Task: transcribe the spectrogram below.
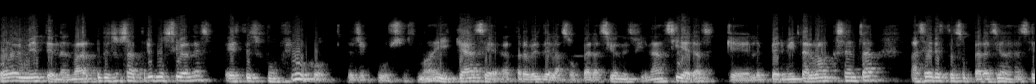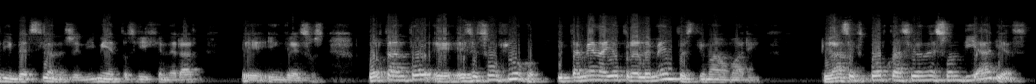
Obviamente, en el marco de sus atribuciones, este es un flujo de recursos, ¿no? Y que hace a través de las operaciones financieras que le permite al Banco Central hacer estas operaciones, hacer inversiones, rendimientos y generar eh, ingresos. Por tanto, eh, ese es un flujo. Y también hay otro elemento, estimado Mario. Las exportaciones son diarias.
